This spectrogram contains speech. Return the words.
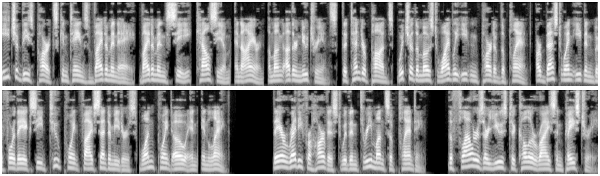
Each of these parts contains vitamin A, vitamin C, calcium, and iron, among other nutrients. The tender pods, which are the most widely eaten part of the plant, are best when eaten before they exceed 2.5 cm (1.0 in) in length. They are ready for harvest within 3 months of planting. The flowers are used to color rice and pastry.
